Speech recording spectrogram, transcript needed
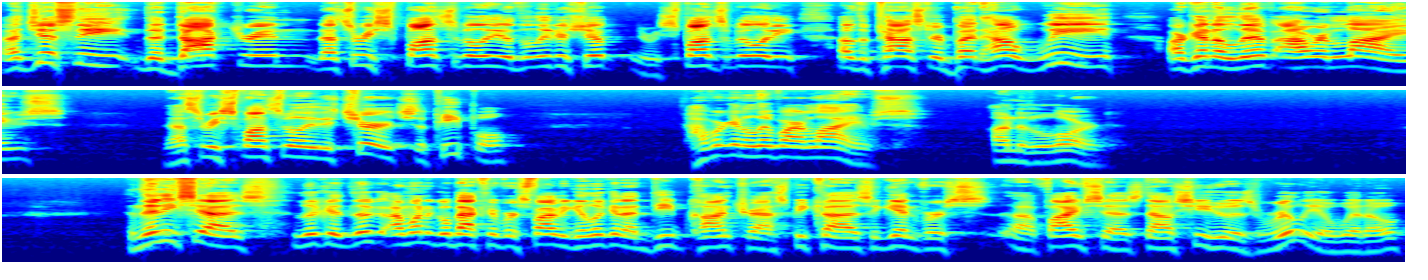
not just the, the doctrine, that's the responsibility of the leadership, the responsibility of the pastor, but how we are going to live our lives that's the responsibility of the church, the people, how we're going to live our lives under the Lord. And then he says, look at, look, I want to go back to verse 5 again, look at a deep contrast because, again, verse uh, 5 says, Now she who is really a widow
